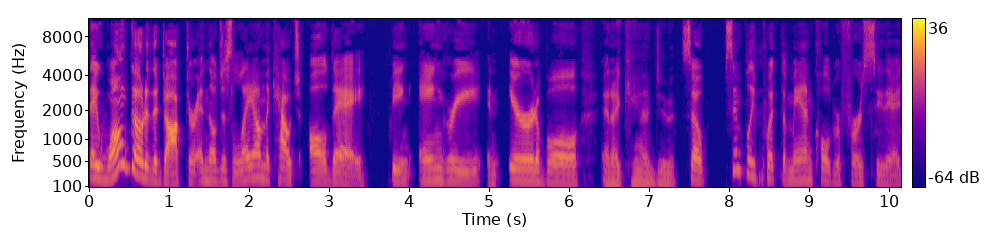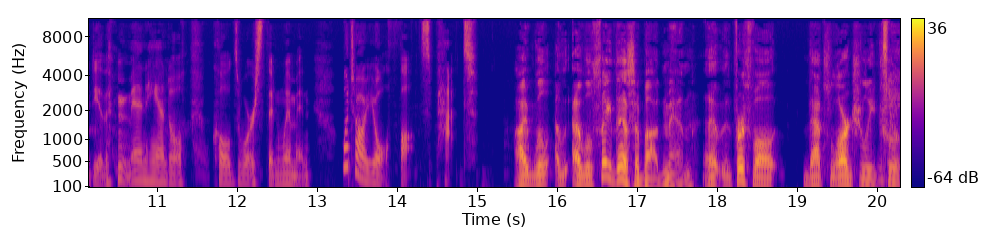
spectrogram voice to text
They won't go to the doctor and they'll just lay on the couch all day being angry and irritable and I can't do it. So simply put, the man cold refers to the idea that men handle colds worse than women. What are your thoughts, Pat? I will I will say this about men. Uh, first of all, that's largely true.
